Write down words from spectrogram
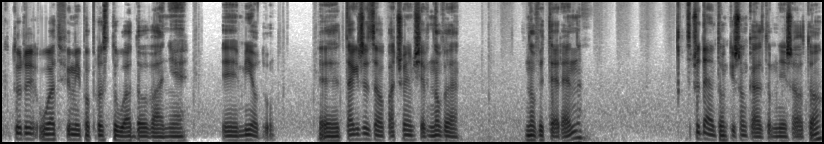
który ułatwił mi po prostu ładowanie e, miodu. E, także zaopatrzyłem się w nowe, nowy teren. Sprzedałem tą kiszonkę, ale to mniejsza o to.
